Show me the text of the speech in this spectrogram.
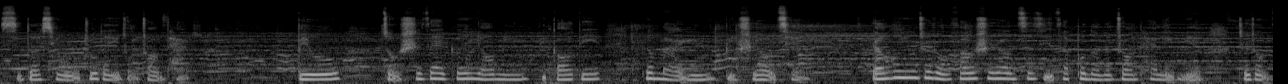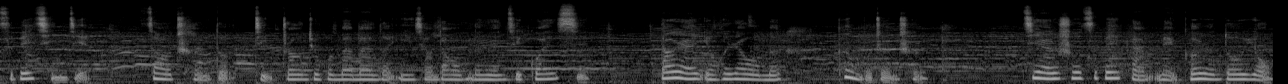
习得性无助的一种状态。比如，总是在跟姚明比高低，跟马云比谁有钱。然后用这种方式让自己在不能的状态里面，这种自卑情节造成的紧张就会慢慢的影响到我们的人际关系，当然也会让我们更不真诚。既然说自卑感每个人都有，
